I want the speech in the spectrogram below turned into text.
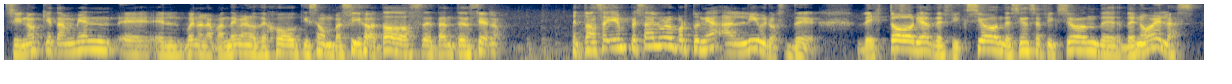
sino que también, eh, el, bueno, la pandemia nos dejó quizá un vacío a todos, eh, tanto en cielo. Entonces ahí empecé a una oportunidad a libros de, de historias, de ficción, de ciencia ficción, de, novelas.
